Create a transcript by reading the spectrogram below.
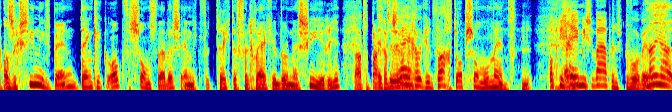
Als ik cynisch ben, denk ik ook soms wel eens... en ik trek de vergelijking door naar Syrië... het, het is eigenlijk het wachten op zo'n moment. Hm. Op die chemische wapens bijvoorbeeld? Nou ja,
